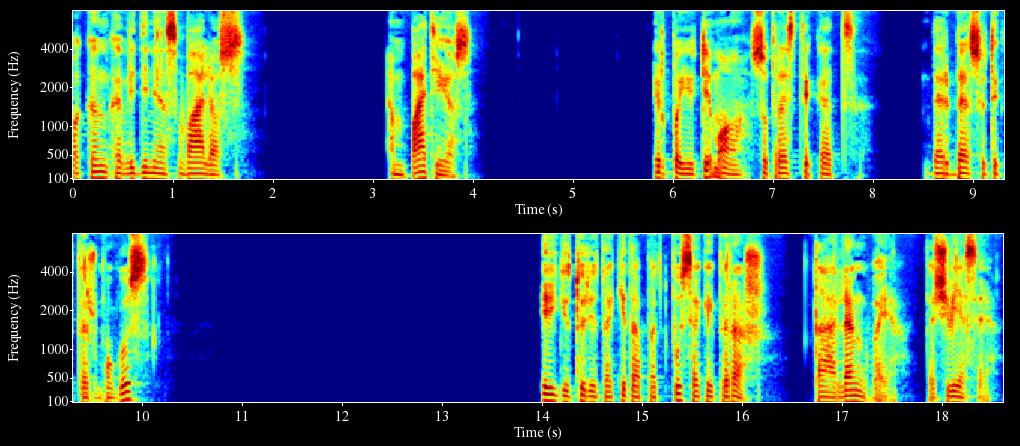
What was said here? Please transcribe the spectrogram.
pakanka vidinės valios, empatijos ir pajutimo suprasti, kad darbe sutiktas žmogus irgi turi tą kitą pat pusę kaip ir aš, tą lengvąją, tą šviesąją.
